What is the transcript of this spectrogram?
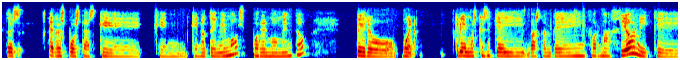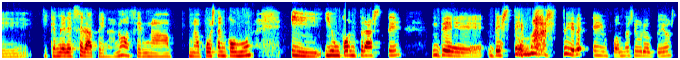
Entonces, hay respuestas que, no tenemos por el momento, pero bueno, creemos que sí que hay bastante información y que, que merece la pena ¿no? hacer una, una puesta en común y, un contraste de, de este máster en fondos europeos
